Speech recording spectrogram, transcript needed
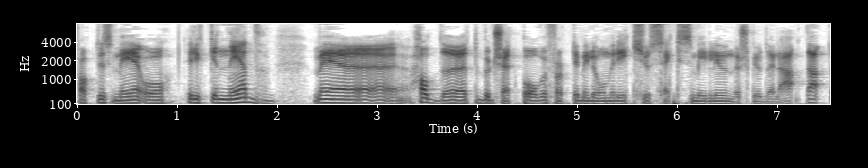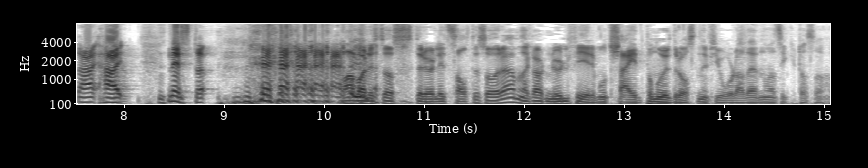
faktisk med å rykke ned. Med, hadde et budsjett på over 40 millioner, gikk 26 mill. i underskudd. Eller, nei, nei, her. Neste. Man har bare lyst til å strø litt salt i såret, men det er klart 0-4 mot Skeid på Nordre Åsen i fjor, da. Den var sikkert også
